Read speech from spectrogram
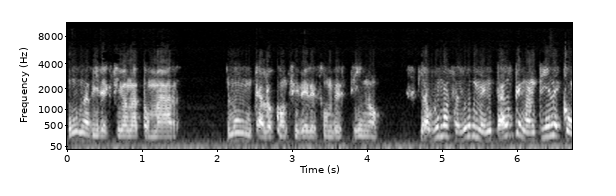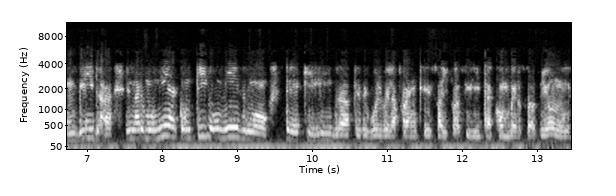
una dirección a tomar. Nunca lo consideres un destino. La buena salud mental te mantiene con vida, en armonía contigo mismo, te equilibra, te devuelve la franqueza y facilita conversaciones.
